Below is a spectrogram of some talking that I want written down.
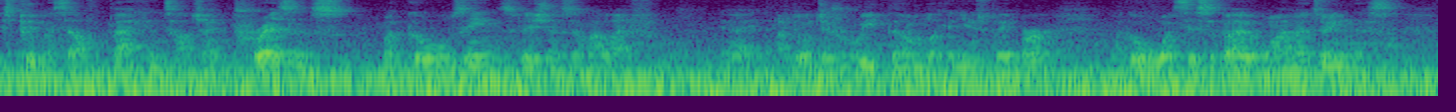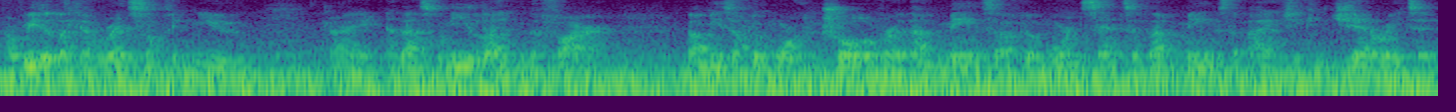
is put myself back in touch. I presence my goals, aims, visions in my life. I don't just read them like a newspaper. I go, what's this about? Why am I doing this? I read it like I read something new. Okay? And that's me lighting the fire. That means I've got more control over it. That means that I've got more incentive. That means that I actually can generate it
